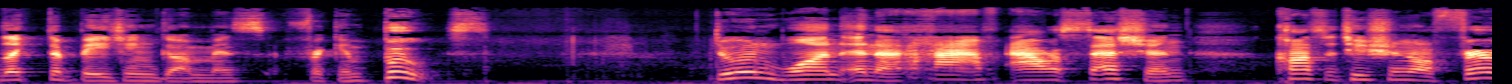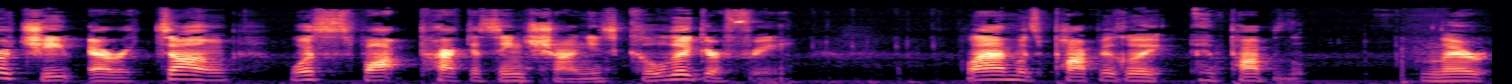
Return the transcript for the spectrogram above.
lick the Beijing government's freaking boots. During one and a half hour session, Constitutional Affairs Chief Erick Tsang was spot practicing Chinese calligraphy. Lam, who's popular, popular,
